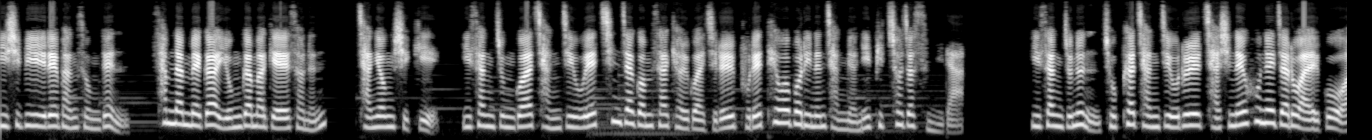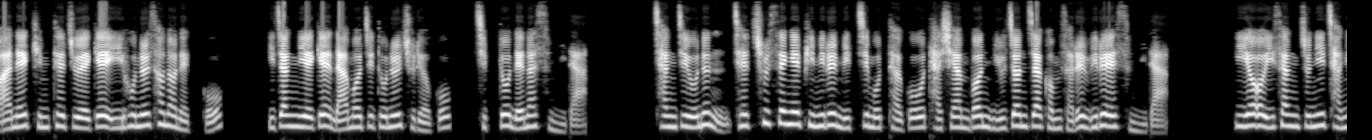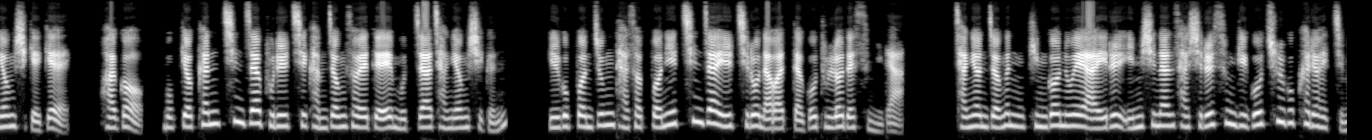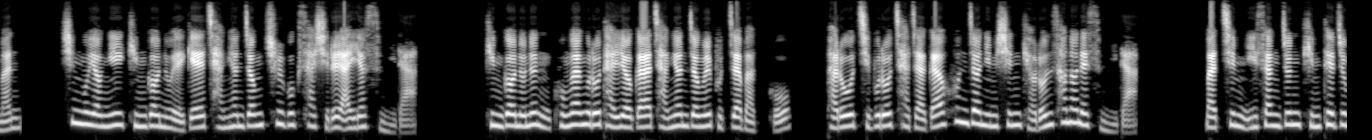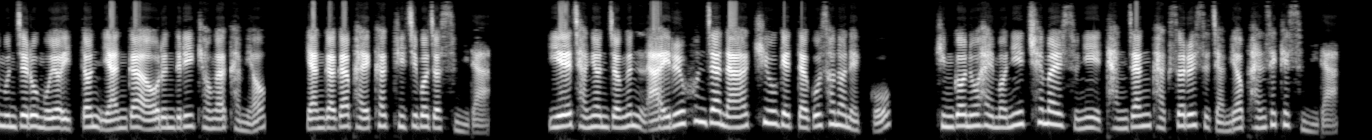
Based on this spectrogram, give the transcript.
22일에 방송된 삼남매가 용감하게에서는 장영식이 이상준과 장지우의 친자검사 결과지를 불에 태워버리는 장면이 비춰졌습니다. 이상준은 조카 장지우를 자신의 혼외자로 알고 아내 김태주에게 이혼을 선언했고 이장리에게 나머지 돈을 주려고 집도 내놨습니다. 장지우는 제 출생의 비밀을 믿지 못하고 다시 한번 유전자 검사를 위뢰했습니다. 이어 이상준이 장영식에게 과거 목격한 친자 불일치 감정서에 대해 묻자 장영식은 7번 중 5번이 친자 일치로 나왔다고 둘러댔습니다. 장현정은 김건우의 아이를 임신한 사실을 숨기고 출국하려 했지만 신무영이 김건우에게 장현정 출국 사실을 알렸습니다. 김건우는 공항으로 달려가 장현정을 붙잡았고 바로 집으로 찾아가 혼전 임신 결혼 선언했습니다. 마침 이상준 김태주 문제로 모여있던 양가 어른들이 경악하며 양가가 발칵 뒤집어졌습니다. 이에 장현정은 아이를 혼자 낳아 키우겠다고 선언했고 김건우 할머니 최말순이 당장 각서를 쓰자며 반색했습니다.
